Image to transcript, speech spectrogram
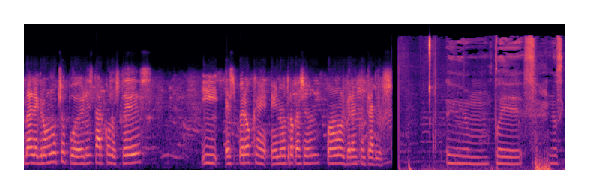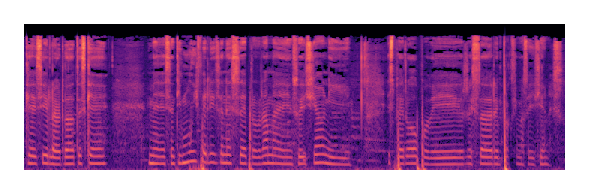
Me alegró mucho poder estar con ustedes y espero que en otra ocasión podamos volver a encontrarnos. Em, pues no sé qué decir, la verdad es que me sentí muy feliz en este programa, en su edición y espero poder estar en próximas ediciones.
